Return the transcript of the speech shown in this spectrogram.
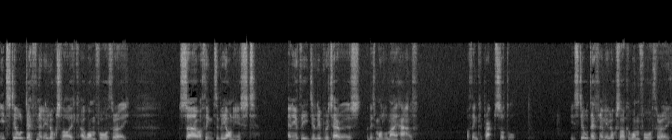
it still definitely looks like a 143. So I think to be honest, any of the deliberate errors that this model may have, I think are perhaps subtle. It still definitely looks like a 143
